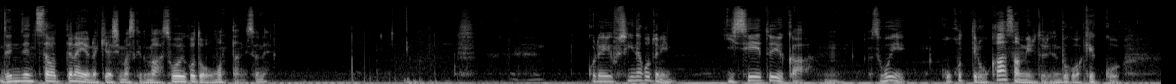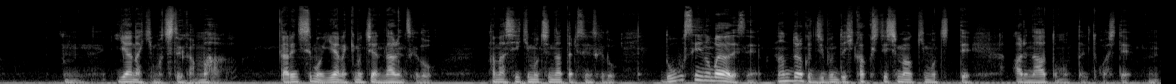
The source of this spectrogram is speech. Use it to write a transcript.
全然伝わってないような気がしますけどまあそういうことを思ったんですよね。これ不思議なことに異性というか、うん、すごい怒ってるお母さんを見るとですね僕は結構、うん、嫌な気持ちというかまあ誰にしても嫌な気持ちにはなるんですけど悲しい気持ちになったりするんですけど同性の場合はですねなんとなく自分と比較してしまう気持ちってあるなと思ったりとかして、うん、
